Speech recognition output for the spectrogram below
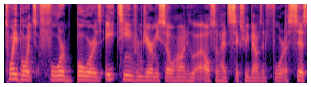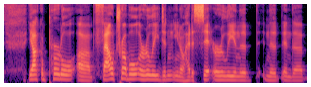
20 points, four boards, 18 from Jeremy Sochan, who also had six rebounds and four assists. Jakob Poeltl, um, foul trouble early, didn't, you know, had to sit early in the in the in the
